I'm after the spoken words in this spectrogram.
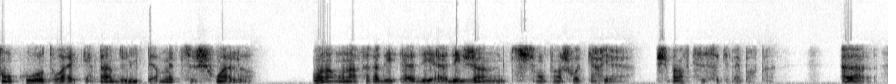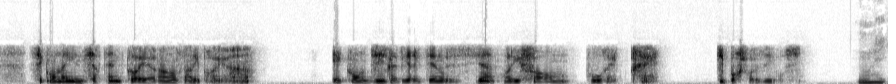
son cours doit être capable de lui permettre ce choix-là. On a, affaire à des, jeunes qui sont en choix de carrière. Je pense que c'est ça qui est important. Euh, c'est qu'on a une certaine cohérence dans les programmes et qu'on dise la vérité à nos étudiants, qu'on les forme pour être prêts, puis pour choisir aussi. Oui.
